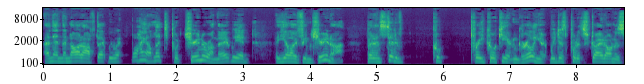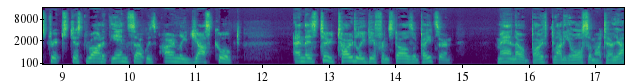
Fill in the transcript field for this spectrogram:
And then the night after that, we went, well, hang on, let's put tuna on there. We had a yellowfin tuna, but instead of cook, pre-cooking it and grilling it, we just put it straight on as strips just right at the end, so it was only just cooked. And there's two totally different styles of pizza, and man, they were both bloody awesome, I tell you.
